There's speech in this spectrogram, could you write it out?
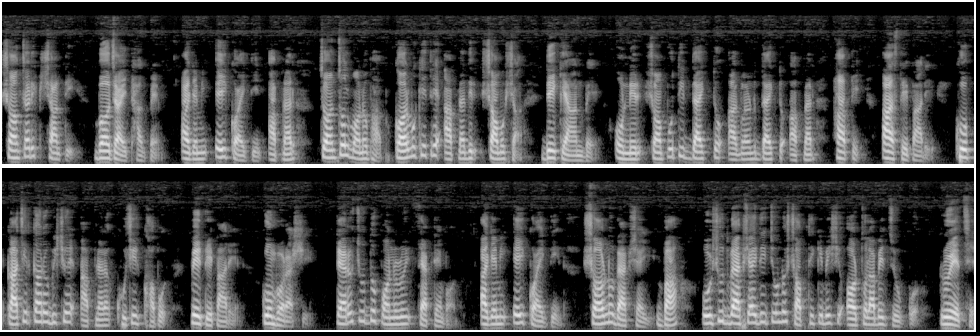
সাংসারিক শান্তি বজায় থাকবে। আগামী এই কয়েকদিন আপনার চঞ্চল মনোভাব কর্মক্ষেত্রে আপনাদের সমস্যা ডেকে আনবে। অন্যের সম্পত্তির দায়িত্ব, আগলানোর দায়িত্ব আপনার হাতে আসতে পারে। খুব কাছের কারও বিষয়ে আপনারা খুশির খবর পেতে পারেন। কুম্ভ রাশি, তেরো, চোদ্দ, পনেরোই সেপ্টেম্বর। আগামী এই কয়েকদিন স্বর্ণ ব্যবসায়ী বা ওষুধ ব্যবসায়ীদের জন্য সবথেকে বেশি অর্থ লাভের যোগ্য রয়েছে।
